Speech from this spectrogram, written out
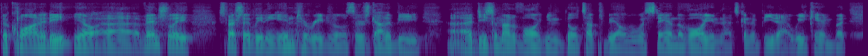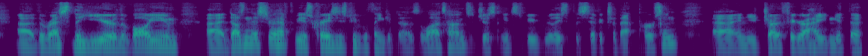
the quantity you know uh, eventually especially leading into regionals there's got to be a decent amount of volume built up to be able to withstand the volume that's going to be that weekend. But uh, the rest of the year the volume uh, doesn't necessarily have to be as crazy as people think it does. A lot of times it just needs to be really specific to that person uh, and you try to figure out how you can get the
